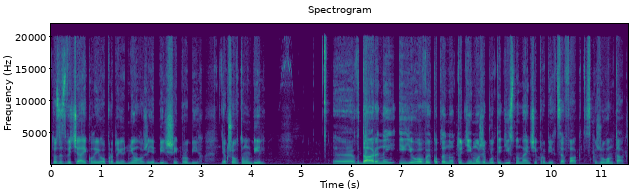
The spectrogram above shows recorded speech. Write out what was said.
то зазвичай, коли його продають, в нього вже є більший пробіг. Якщо автомобіль е, вдарений і його викуплено, тоді може бути дійсно менший пробіг. Це факт. Скажу вам так.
